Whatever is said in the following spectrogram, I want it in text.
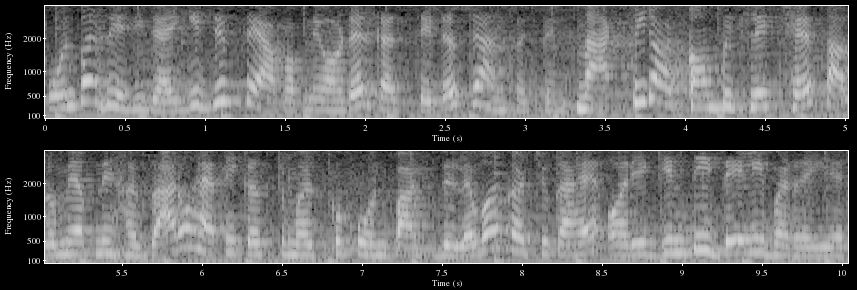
फ़ोन पर भेजी जाएगी, जिससे आप अपने ऑर्डर का स्टेटस जान सकते हैं। मैक्सपी.com पिछले छह सालों में अपने हज़ारों हैप्पी कस्टमर्स को फ़ोन पार्ट्स डिलीवर कर चुका है और ये गिनती डेली बढ़ रही है।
